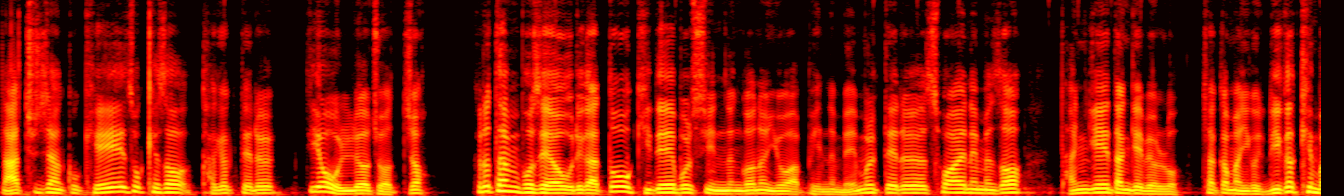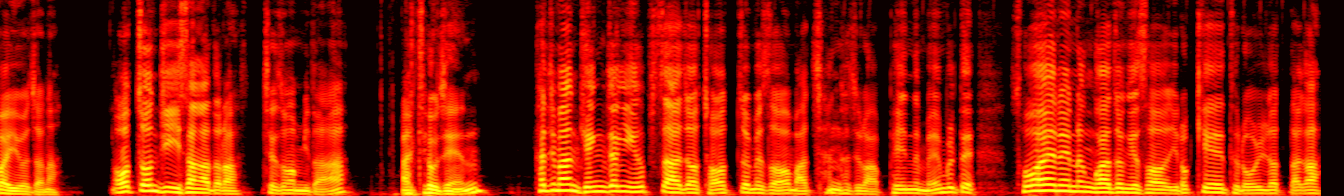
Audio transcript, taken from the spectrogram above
낮추지 않고 계속해서 가격대를 띄어 올려 주었죠. 그렇다면 보세요. 우리가 또 기대해 볼 수 있는 거는 요 앞에 있는 매물대를 소화해내면서 단계 단계별로 잠깐만 이거 리가켄 바이오잖아. 어쩐지 이상하더라. 죄송합니다. 알테오젠. 하지만 굉장히 흡사하죠. 저점에서 마찬가지로 앞에 있는 매물대 소화해내는 과정에서 이렇게 들어올렸다가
